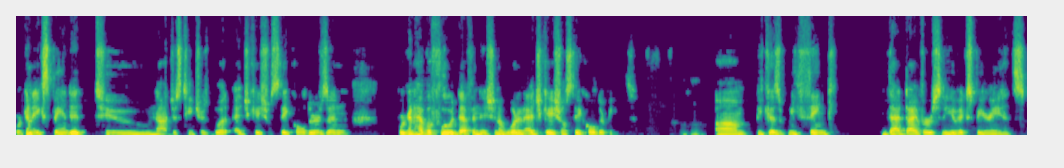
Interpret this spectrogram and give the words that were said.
we're going to expand it to not just teachers but educational stakeholders, and we're going to have a fluid definition of what an educational stakeholder means Mhm. um, because we think that diversity of experience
